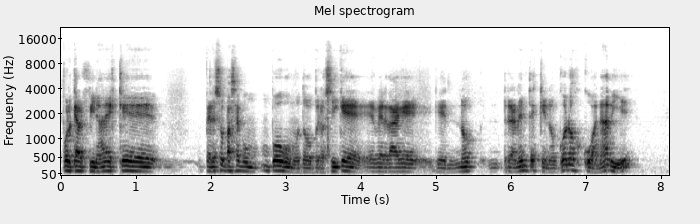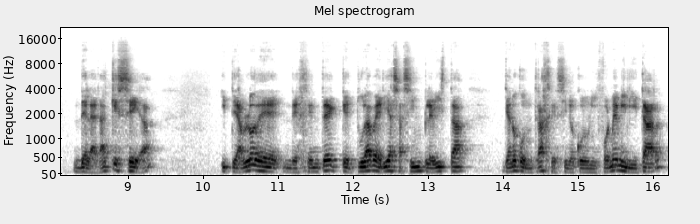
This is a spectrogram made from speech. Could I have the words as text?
porque al final es que... Pero eso pasa un poco como todo, pero sí que es verdad que, no, realmente es que no conozco a nadie de la edad que sea y te hablo de, gente que tú la verías a simple vista, ya no con traje, sino con uniforme militar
